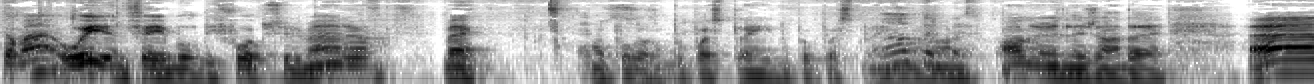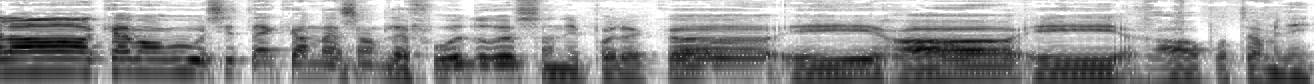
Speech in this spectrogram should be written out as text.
comment? Oui, une Fable. Il faut absolument, là. Ben, on ne peut pas se plaindre, on peut pas se plaindre. On, a une légendaire. Alors, qu'avons-vous cette incarnation de la foudre? Ce n'est pas le cas. Et rare, et rare pour terminer.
